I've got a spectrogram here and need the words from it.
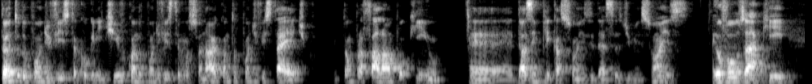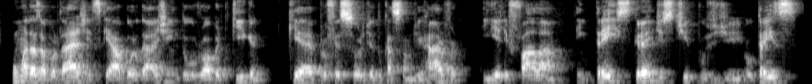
tanto do ponto de vista cognitivo, quanto do ponto de vista emocional e quanto do ponto de vista ético. Então, para falar um pouquinho é, das implicações e dessas dimensões, eu vou usar aqui uma das abordagens, que é a abordagem do Robert Keegan, que é professor de educação de Harvard, e ele fala em três grandes tipos de, ou três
